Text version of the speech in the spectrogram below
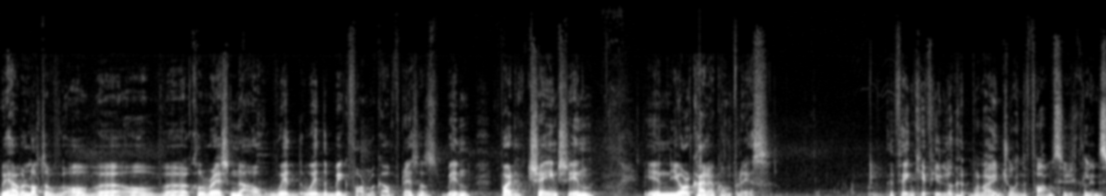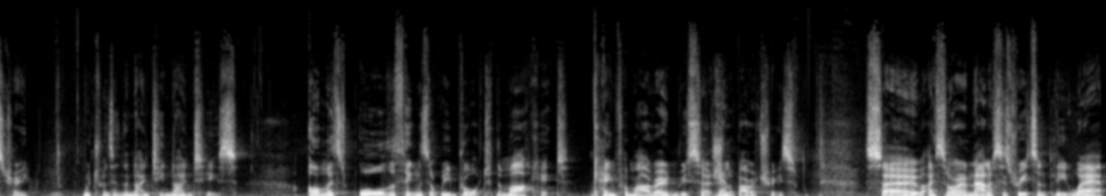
we have a lot of of, uh, of uh, collaboration now with with the big pharma companies. There's been quite a change in in your kind of companies. I think if you look at when I joined the pharmaceutical industry, which was in the 1990s, almost all the things that we brought to the market came from our own research laboratories. So I saw an analysis recently where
